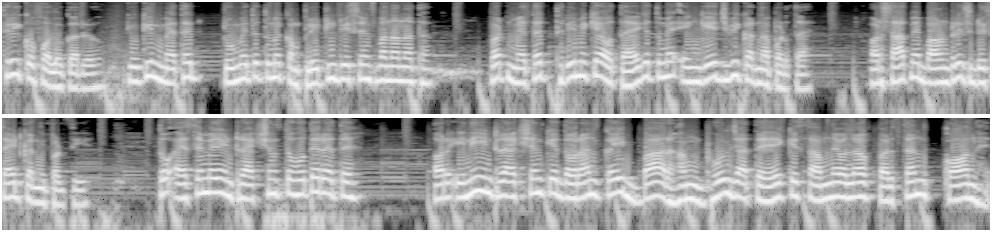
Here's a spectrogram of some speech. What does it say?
थ्री को फॉलो कर रहे हो, क्योंकि मेथड टू में तो तुम्हें कम्प्लीटली डिस्टेंस बनाना था। बट मेथड थ्री में क्या होता है कि तुम्हें एंगेज भी करना पड़ता है और साथ में बाउंड्रीज डिसाइड करनी पड़ती है। तो ऐसे में इंटरेक्शन तो होते रहते हैं। और इन्हीं इंटरेक्शन के दौरान कई बार हम भूल जाते हैं कि सामने वाला पर्सन कौन है।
